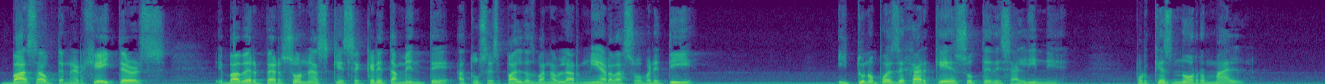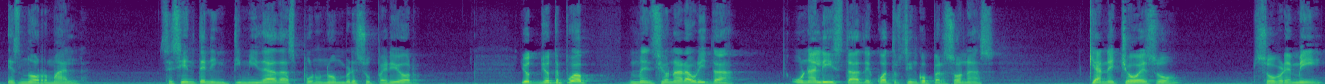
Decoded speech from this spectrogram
vas a obtener haters, eh, va a haber personas que secretamente a tus espaldas van a hablar mierda sobre ti y tú no puedes dejar que eso te desalinee, porque es normal, es normal. Se sienten intimidadas por un hombre superior. Yo, yo te puedo mencionar ahorita una lista de cuatro o cinco personas que han hecho eso sobre mí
